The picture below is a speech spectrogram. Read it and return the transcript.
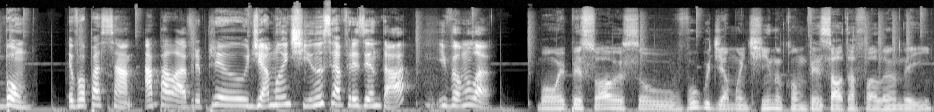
Bom, eu vou passar a palavra pro Diamantino se apresentar e vamos lá. Bom, oi pessoal, eu sou o Vulgo Diamantino, como o pessoal tá falando aí.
